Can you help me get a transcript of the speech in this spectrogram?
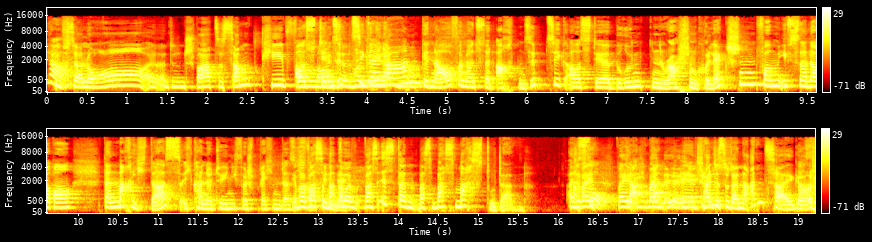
ja. Yves Saint Laurent ein schwarzes Samtcape aus den 70er Jahren, genau von 1978 aus der berühmten Russian Collection vom Yves Saint Laurent, dann mache ich das. Ich kann natürlich nicht versprechen, dass ja, aber ich was, das finde. Aber was ist dann, was, was machst du dann? Also Ach weil, so, weil ja, ich meine, äh, schaltest du da eine Anzeige oder?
